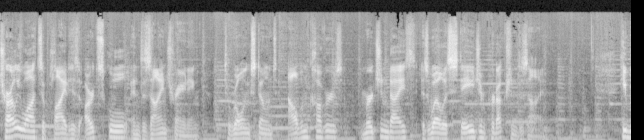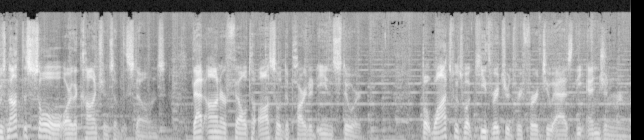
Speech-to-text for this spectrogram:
Charlie Watts applied his art school and design training to Rolling Stone's album covers, merchandise, as well as stage and production design. He was not the soul or the conscience of the Stones. That honor fell to also departed Ian Stewart but Watts was what Keith Richards referred to as the engine room.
